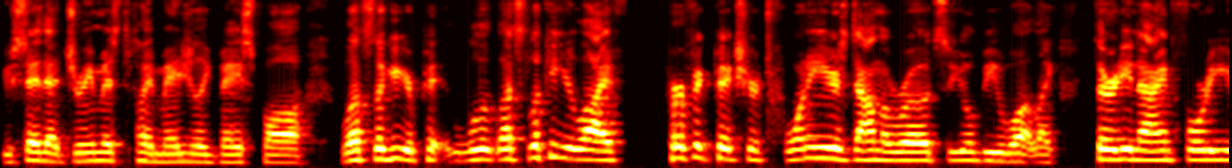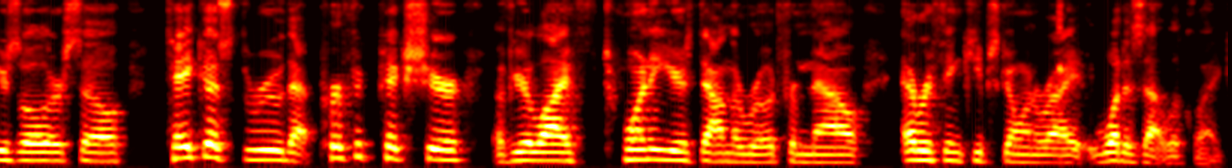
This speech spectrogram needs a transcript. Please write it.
you say that dream is to play Major League Baseball. Let's look at your let's look at your life. Perfect picture 20 years down the road. So you'll be what, like 39, 40 years old or so. Take us through that perfect picture of your life 20 years down the road from now. Everything keeps going right. What does that look like?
